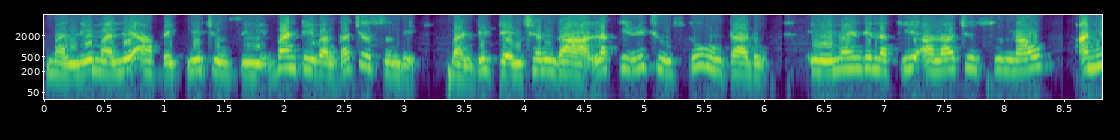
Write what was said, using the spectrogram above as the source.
మళ్ళీ మళ్ళీ ఆ పెట్ని చూసి బంటి వంక చూస్తుంది. బంటి టెన్షన్గా లక్కీని చూస్తూ ఉంటాడు. ఏమైంది లక్కీ అలా చూస్తున్నావు అని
